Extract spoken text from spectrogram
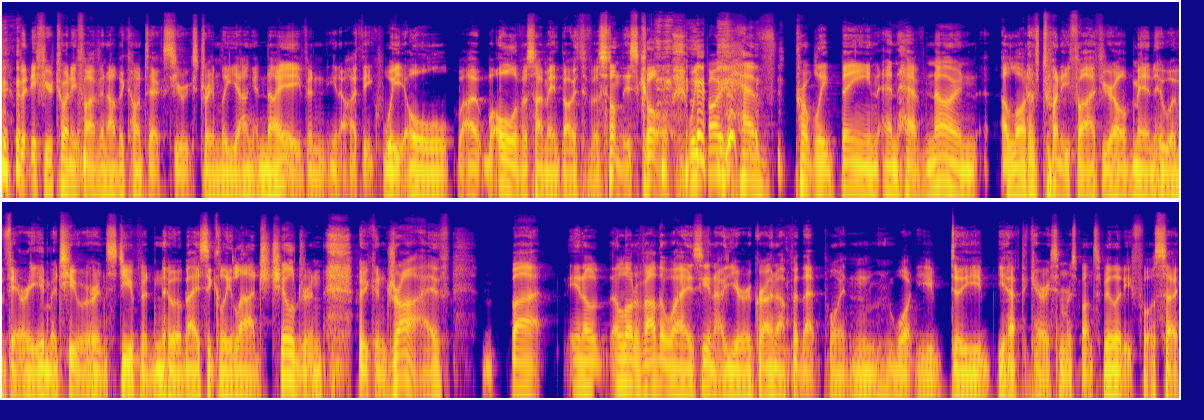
but if you're 25 in other contexts you're extremely young and naive. And you know i think we all uh, all of us i mean both of us on this call we both have probably been and have known a lot of 25 year old men who are very immature and stupid and who are basically large children who can drive. But in a, a lot of other ways, you know, you're a grown up at that point, and what you do, you, you have to carry some responsibility for. So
